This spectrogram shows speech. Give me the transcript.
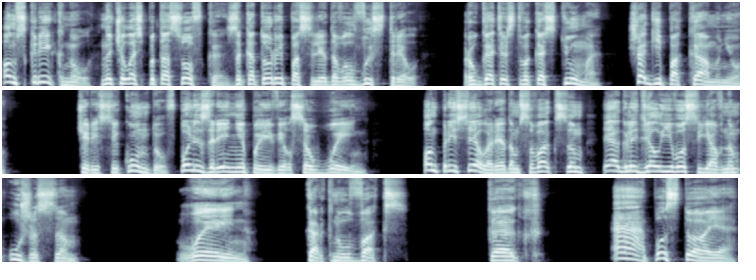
Он вскрикнул, началась потасовка, за которой последовал выстрел. Ругательство костюма, шаги по камню. Через секунду в поле зрения появился Уэйн. Он присел рядом с Ваксом и оглядел его с явным ужасом. «Уэйн!» — каркнул Вакс. «Как...» «А, пустое!»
